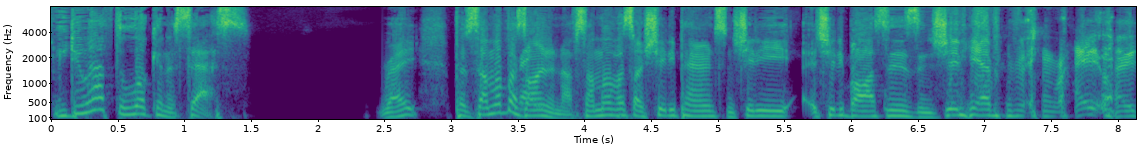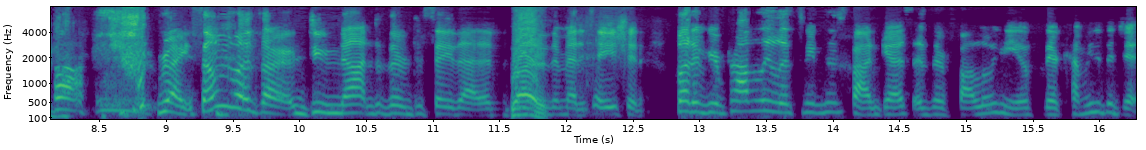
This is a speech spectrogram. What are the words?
you do have to look and assess right? But some of us right. aren't enough. Some of us are shitty parents and shitty shitty bosses and shitty everything, right? Like, right. Some of us are do not deserve to say that at the right. the meditation. But if you're probably listening to this podcast as they're following you, if they're coming to the gym,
